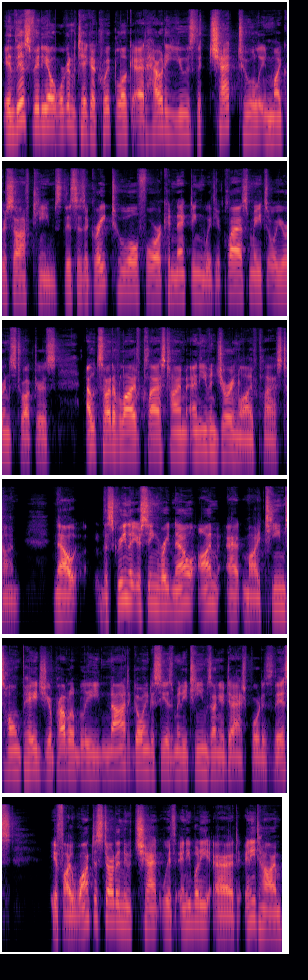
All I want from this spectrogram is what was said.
In this video, we're going to take a quick look at how to use the chat tool in Microsoft Teams. This is a great tool for connecting with your classmates or your instructors outside of live class time and even during live class time. Now, the screen that you're seeing right now, I'm at my Teams homepage. You're probably not going to see as many Teams on your dashboard as this. If I want to start a new chat with anybody at any time,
